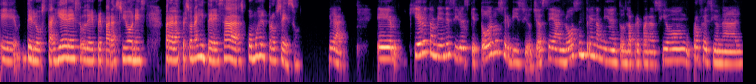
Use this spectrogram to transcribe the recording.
eh, de, los talleres o de preparaciones para las personas interesadas, cómo es el proceso. Claro. Eh, quiero también decirles que todos los servicios, ya sean los entrenamientos, la preparación profesional,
